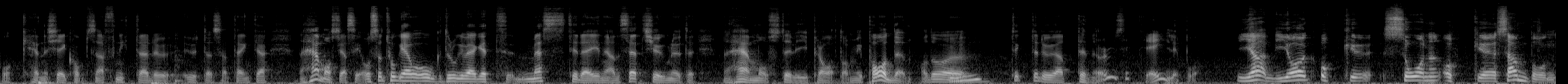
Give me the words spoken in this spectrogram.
och hennes tjejkompisar fnittrade ute så jag tänkte jag den här måste jag se. Och så tog jag och drog iväg ett mess till dig när jag hade sett 20 minuter. Den här måste vi prata om i podden. Och då Mm. tyckte du att den har du sett trailer på. Ja, jag och eh, sonen och eh, sambon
